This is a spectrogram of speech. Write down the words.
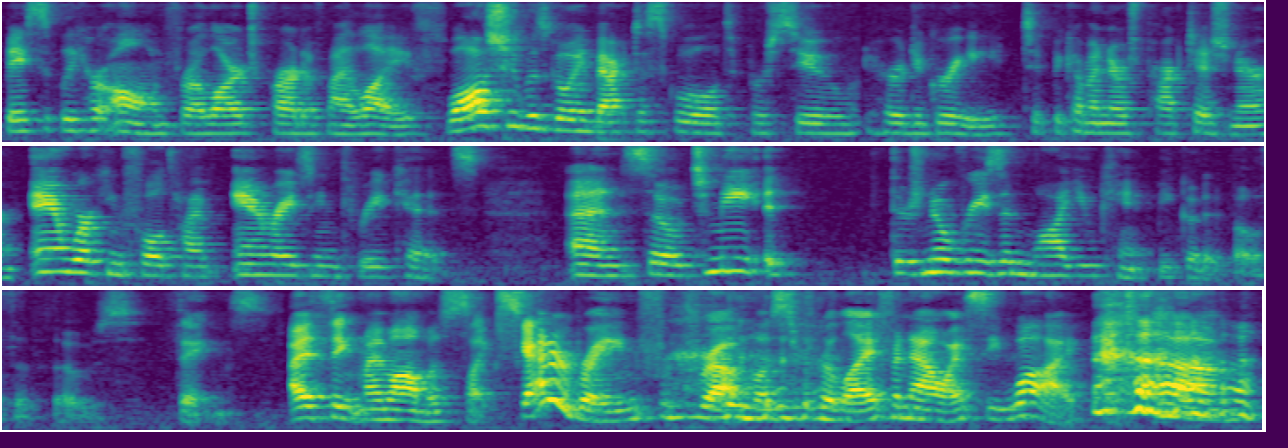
basically her own for a large part of my life while she was going back to school to pursue her degree to become a nurse practitioner and working full time and raising three kids. And so to me, it, there's no reason why you can't be good at both of those things. I think my mom was like scatterbrained for, throughout most of her life, and now I see why. Um,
